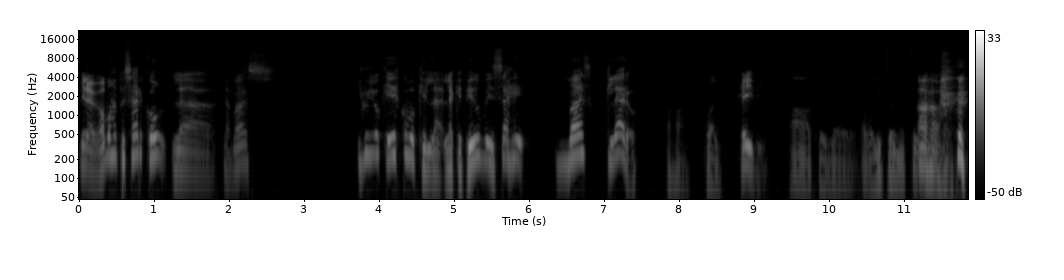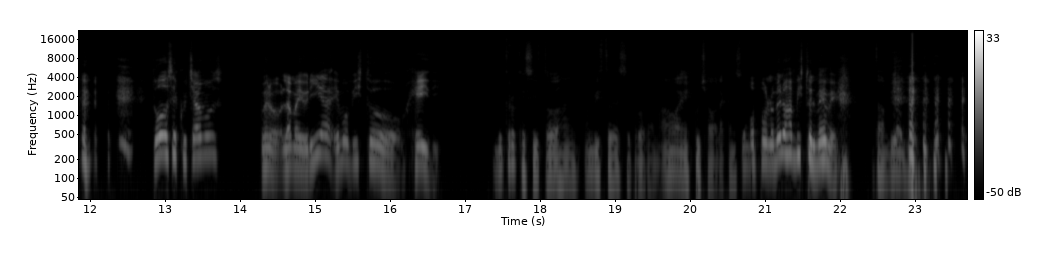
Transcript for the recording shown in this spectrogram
Mira, vamos a empezar con la, la más... Digo yo que es como que la, la que tiene un mensaje más claro. Ajá, ¿cuál? Heidi. Ah, ok, la de Abuelito dime tú. Ajá. Todos escuchamos, bueno, la mayoría hemos visto Heidi. Yo creo que sí, todos han, han visto ese programa, o han escuchado la canción. O por lo menos han visto el meme. También.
